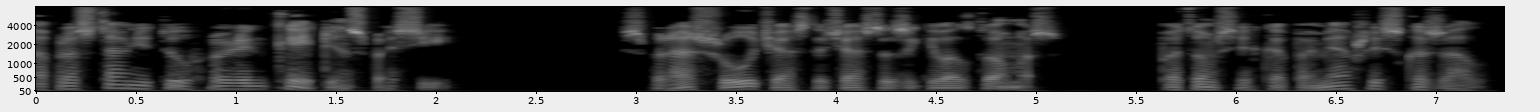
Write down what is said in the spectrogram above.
А про ставни ты у фройлен Кейтлин спроси. Спрошу, часто-часто закивал Томас. Потом, слегка помявшись, сказал.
